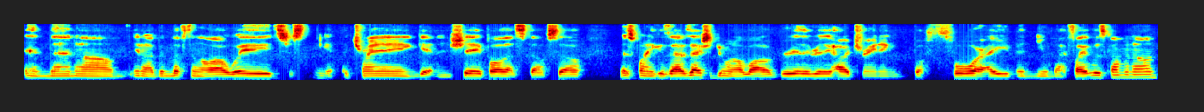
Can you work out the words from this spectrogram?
And then, um, you know, I've been lifting a lot of weights, just training, getting in shape, all that stuff. So it's funny because I was actually doing a lot of really, really hard training before I even knew my fight was coming on.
